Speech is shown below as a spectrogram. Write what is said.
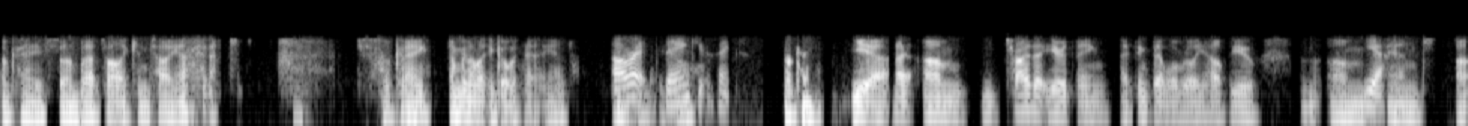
okay so that's all i can tell you okay i'm going to let you go with that and All right. Thank you. Thanks. okay yeah i um try the ear thing i think that will really help you um Yeah. and uh,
